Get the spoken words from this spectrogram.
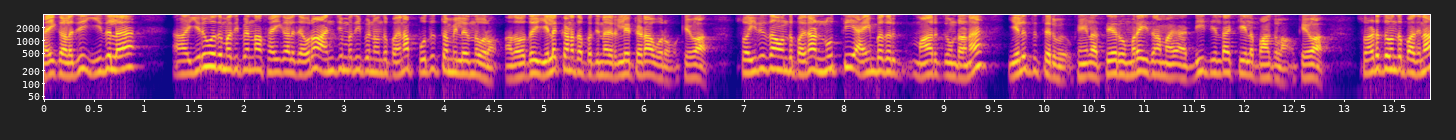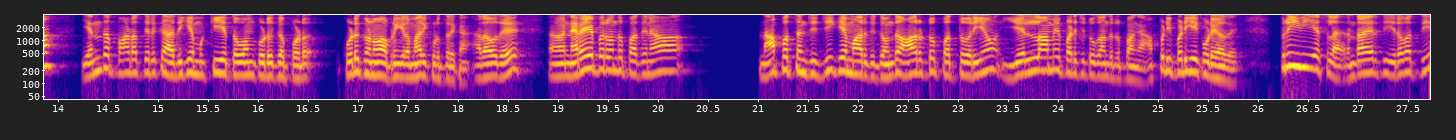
சைக்காலஜி இதில் இருபது மதிப்பெண் தான் சைக்காலஜி வரும். அஞ்சு மதிப்பெண் வந்து பார்த்தீங்கன்னா பொது தமிழ்லேருந்து வரும். அதாவது இலக்கணத்தை பற்றின ரிலேட்டடாக வரும் ஓகேவா ஸோ இதுதான் வந்து பார்த்தீங்கன்னா நூற்றி ஐம்பது மார்க்கு உண்டான எழுத்து தேர்வு ஓகேங்களா தேர்வு முறை இதை நம்ம டீட்டெயில்டாக கீழே பார்க்கலாம் ஓகேவா ஸோ அடுத்து வந்து பார்த்தீங்கன்னா எந்த பாடத்திற்கு அதிக முக்கியத்துவம் கொடுக்கப்படு கொடுக்கணும் அப்படிங்கிற மாதிரி கொடுத்துருக்கேன். அதாவது நிறைய பேர் வந்து பார்த்தீங்கன்னா நாற்பத்தஞ்சு ஜிகே மார்க்குக்கு வந்து ஆறு டு பத்து வரையும் எல்லாமே படிச்சுட்டு உட்காந்துருப்பாங்க அப்படி படிக்கக்கூடாது ப்ரீவியஸில் ரெண்டாயிரத்தி இருபத்தி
